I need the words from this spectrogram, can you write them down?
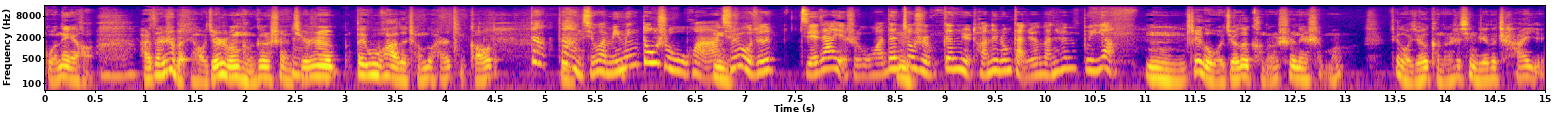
国内也好，嗯。还是在日本也好，我觉得日本可能更甚，其实被物化的程度还是挺高的。但但很奇怪，明明都是物化啊，嗯。其实我觉得结痂也是文化，但就是跟女团那种感觉完全不一样，嗯，这个我觉得可能是那什么，这个我觉得可能是性别的差异，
